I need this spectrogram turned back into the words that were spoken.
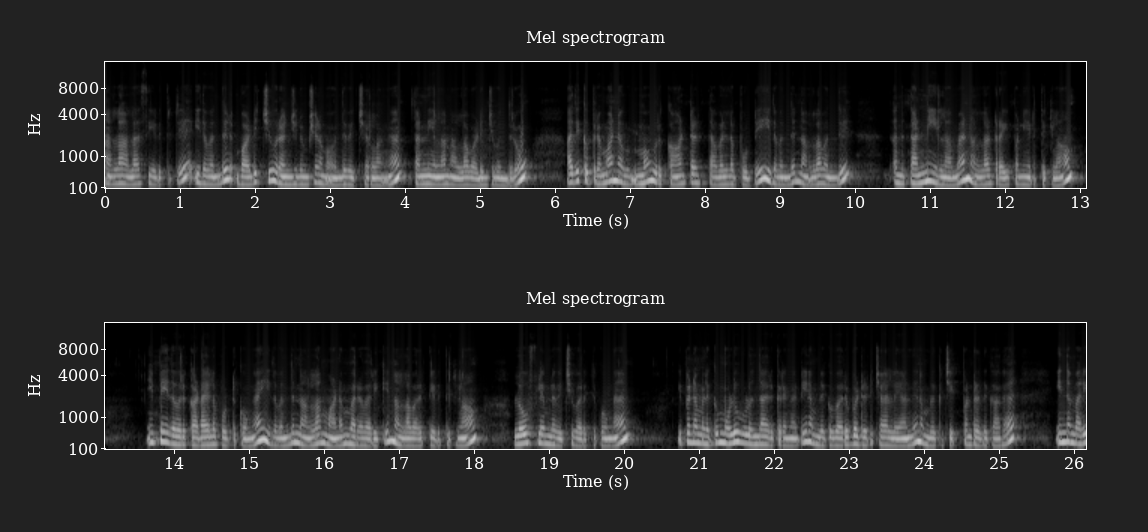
நல்லா அலாசி எடுத்துகிட்டு இதை வந்து வடித்து ஒரு அஞ்சு நிமிஷம் நம்ம வந்து வச்சிடலாங்க தண்ணியெல்லாம் நல்லா வடிஞ்சு வந்துடும் அதுக்கப்புறமா நம்ம ஒரு காட்டல் தவலில் போட்டு இதை வந்து நல்லா வந்து அந்த தண்ணி இல்லாமல் நல்லா ட்ரை பண்ணி எடுத்துக்கலாம். இப்போ இதை ஒரு கடாயில் போட்டுக்கோங்க. இதை வந்து நல்லா மனம் வர வரைக்கும் நல்லா வறுத்து எடுத்துக்கலாம். லோ ஃப்ளேமில் வச்சு வறுத்துக்கோங்க. இப்போ நம்மளுக்கு முழு உளுந்தாக இருக்கிறங்காட்டி நம்மளுக்கு வறுபட்டுடுச்சா இல்லையான்னு நம்மளுக்கு செக் பண்ணுறதுக்காக இந்த மாதிரி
